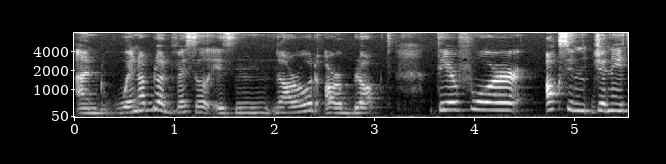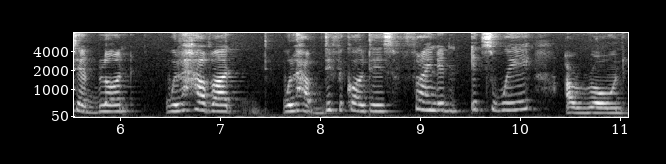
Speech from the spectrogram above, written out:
And when a blood vessel is narrowed or blocked, therefore oxygenated blood will have a will have difficulties finding its way around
